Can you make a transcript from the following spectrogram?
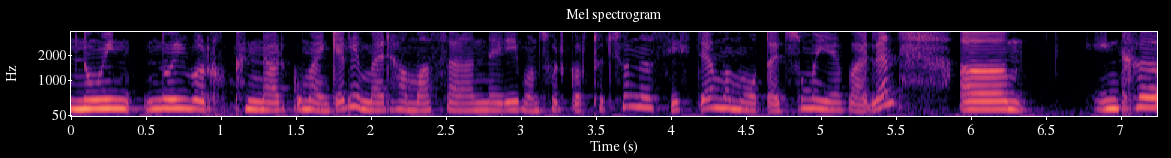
նույն նույն որ քննարկում ենք էլի մեր համասարանների ոնց որ կրթությունը, համակարգը, մոտեցումը եւ այլն, ինքը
